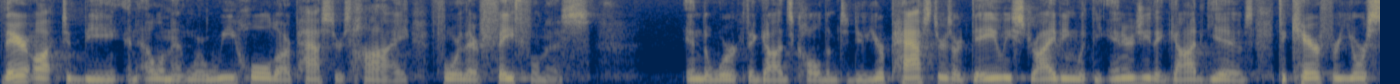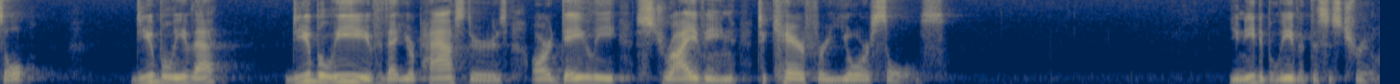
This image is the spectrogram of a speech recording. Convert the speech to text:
There ought to be an element where we hold our pastors high for their faithfulness in the work that God's called them to do. Your pastors are daily striving with the energy that God gives to care for your soul. Do you believe that? Do you believe that your pastors are daily striving to care for your souls? You need to believe that this is true.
